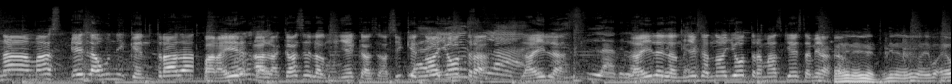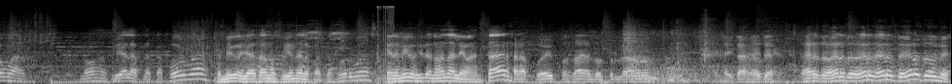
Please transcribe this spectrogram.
nada más es la única entrada para ir a la casa de las muñecas. Así que La no hay isla. otra. La isla. La de La isla de las muñecas. muñecas no hay otra más que esta. Mira. Miren, miren, miren, amigos, ahí vamos a, vamos a subir a la plataforma. Amigos, ya estamos subiendo a la plataforma. Bien, amigos, ahorita nos van a levantar para poder pasar al otro lado. Ahí está, ahí está. Agárrate, agárrate, agárrate, agárrate, hombre.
